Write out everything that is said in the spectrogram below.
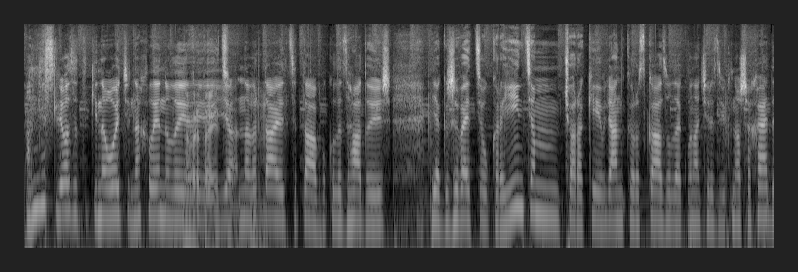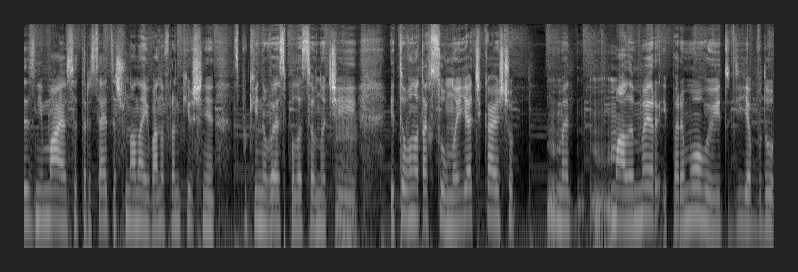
А мені сльози такі на очі нахлинули. Навертаються. Я, навертаються, та, бо коли згадуєш, як живеться українцям. Вчора київлянка розказувала, як вона через вікно шахеди знімає, все трясеться, що вона на Івано-Франківщині спокійно виспалася вночі. Мгм. І то воно так сумно. І я чекаю, щоб ми мали мир і перемогу, і тоді я буду.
